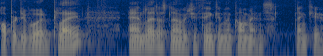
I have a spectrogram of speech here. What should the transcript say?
operative word play, and let us know what you think in the comments. Thank you.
